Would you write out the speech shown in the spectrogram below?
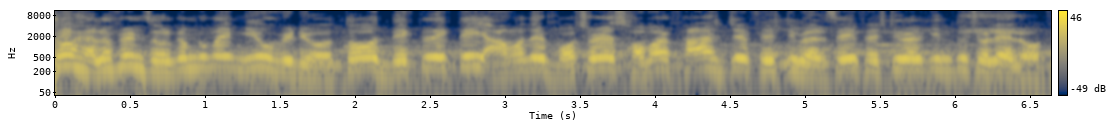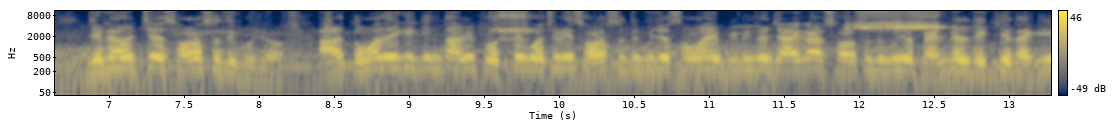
So hello friends welcome to my new video তো দেখতে দেখতেই আমাদের বছরের সবার ফার্স্ট যে ফেস্টিভ্যাল সেই ফেস্টিভ্যাল কিন্তু চলে এলো, যেটা হচ্ছে সরস্বতী পুজো। আর তোমাদেরকে কিন্তু আমি প্রত্যেক বছরই সরস্বতী পুজোর সময় বিভিন্ন জায়গার সরস্বতী পুজোর প্যান্ডেল দেখিয়ে থাকি।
